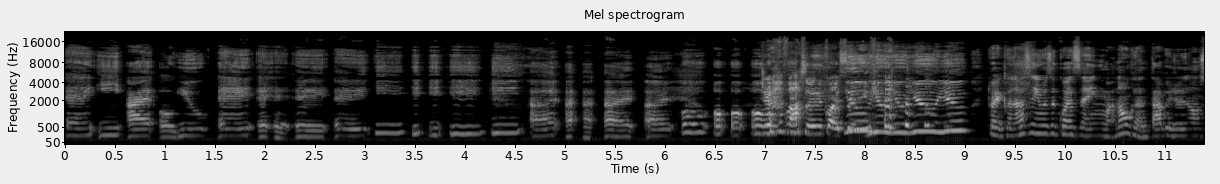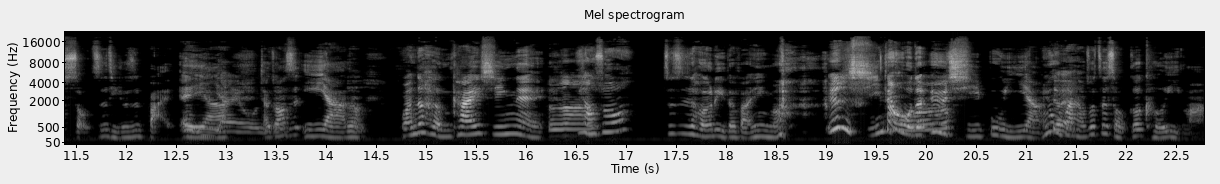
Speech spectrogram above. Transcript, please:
A E I O U A A A A A E E E E E I I I I I O O O O，就是发出怪声音。U U U U U，对，可能它是因为是怪声音嘛。那我可能搭配就是用手肢体，就是摆 A 呀，假装是 E 呀，玩的很开心呢。我想说这是合理的反应吗？因为洗脑。跟我的预期不一样，因为我本来想说这首歌可以嘛，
